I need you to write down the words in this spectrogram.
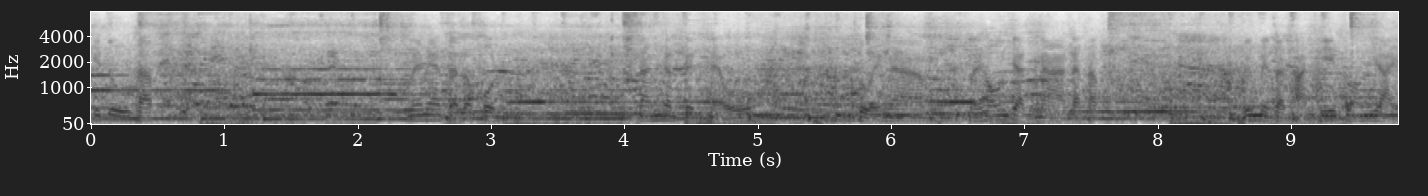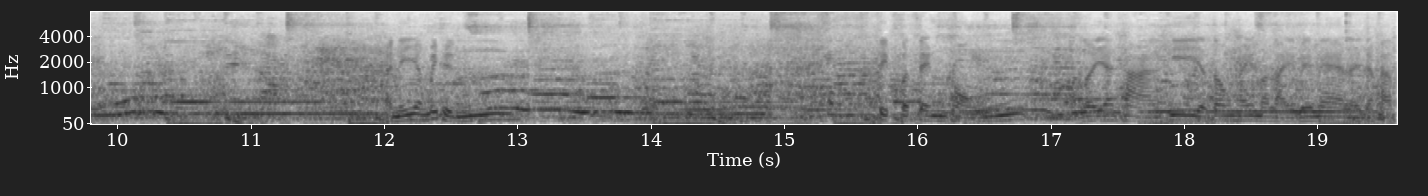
คิดดูครับ แม่ๆแต่ละคนนั่งกันเป็นแถวสวยงามในห้องจัดงานนะครับ ซึ่งเป็นสถานที่กว้างใหญ่ อันนี้ยังไม่ถึง 10%ของระยะทางที่จะต้องให้มาลัยแม่ๆเลยนะครับ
